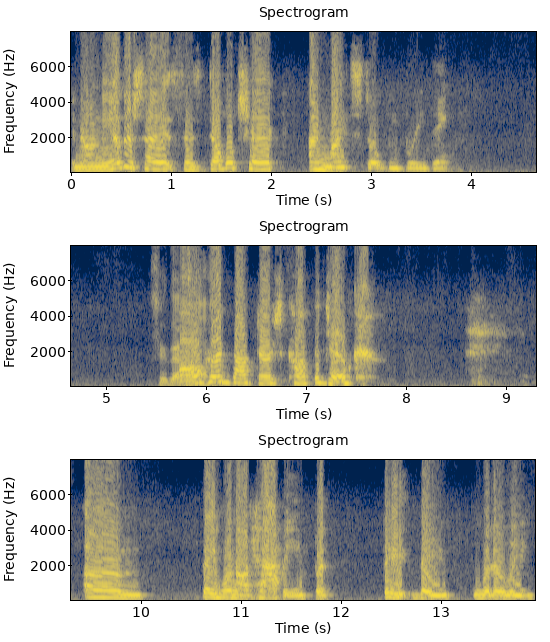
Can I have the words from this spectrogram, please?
And on the other side, it says, double check, I might still be breathing See, that's all her doctors caught the joke. Um, they were not happy, but they they literally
